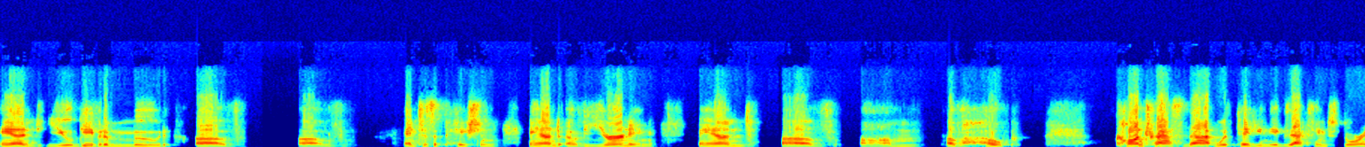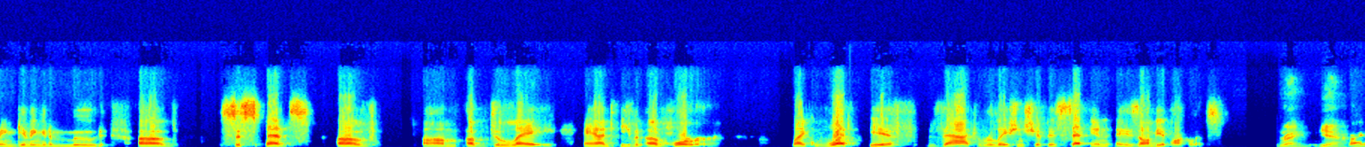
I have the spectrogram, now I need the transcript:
and you gave it a mood of of anticipation and of yearning and of um, of hope. Contrast that with taking the exact same story and giving it a mood of suspense, of um, of delay, and even of horror. Like, what if that relationship is set in a zombie apocalypse? Right. Yeah. Right.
